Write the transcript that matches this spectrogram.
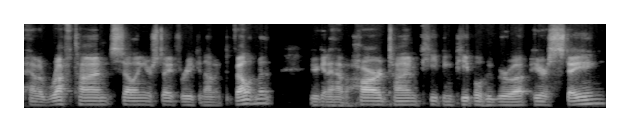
have a rough time selling your state for economic development. You're going to have a hard time keeping people who grew up here staying.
